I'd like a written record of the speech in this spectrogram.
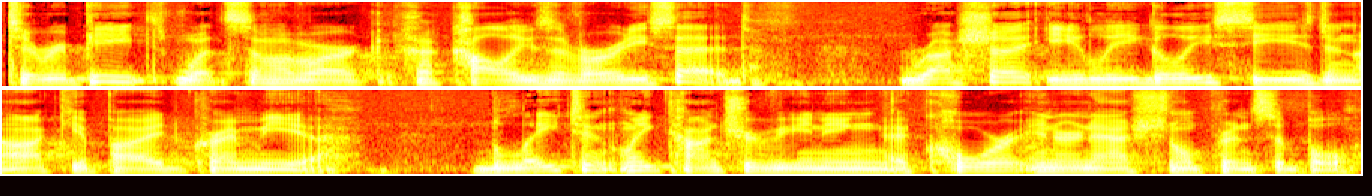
To repeat what some of our colleagues have already said, Russia illegally seized and occupied Crimea, blatantly contravening a core international principle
